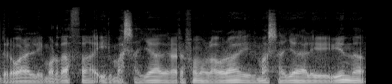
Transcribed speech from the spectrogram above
derogar la ley Mordaza, ir más allá de la reforma laboral, ir más allá de la ley de vivienda,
